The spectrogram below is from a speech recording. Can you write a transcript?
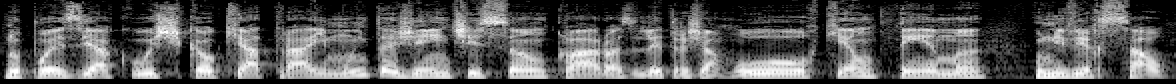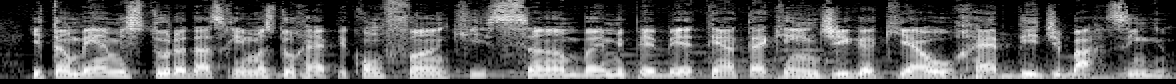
No Poesia Acústica, o que atrai muita gente são, claro, as letras de amor, que é um tema universal. E também a mistura das rimas do rap com funk, samba, MPB, tem até quem diga que é o rap de barzinho.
